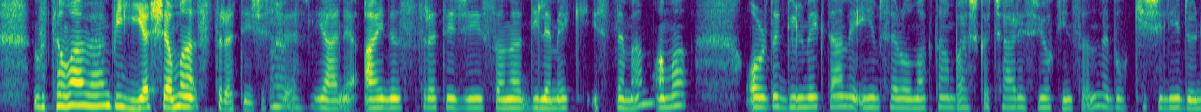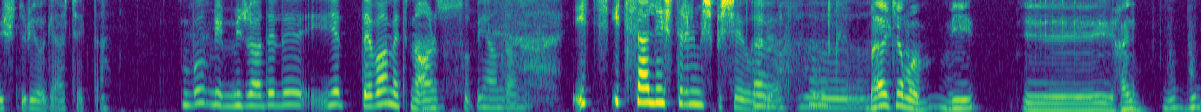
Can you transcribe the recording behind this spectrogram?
Bu tamamen bir yaşama stratejisi. Evet. Yani aynı stratejiyi sana dilemek istemem ama orada gülmekten ve iyimser olmaktan başka çaresi yok insanın ve bu kişiliği dönüştürüyor gerçekten. Bu bir mücadeleye devam etme arzusu bir yandan. İç, içselleştirilmiş bir şey oluyor. Evet, evet. Belki ama bir e, hani bu, bu,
